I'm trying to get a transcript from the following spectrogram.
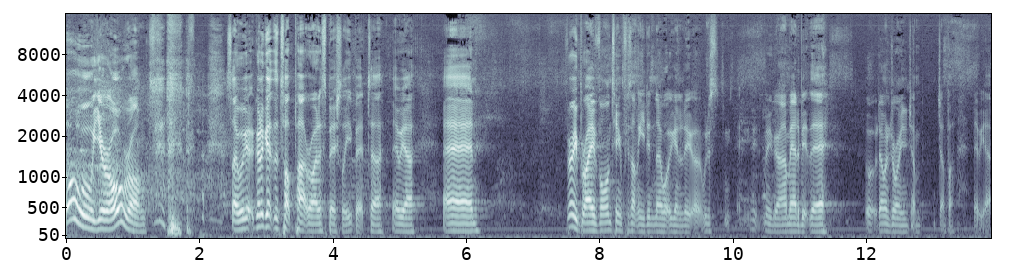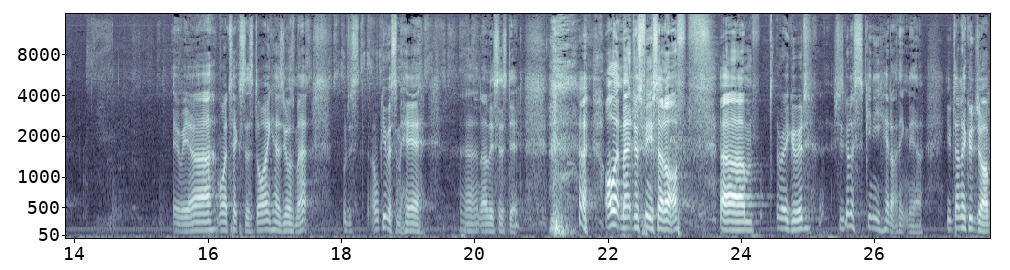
Oh, you're all wrong. so we've got to get the top part right, especially, but uh, there we are. And very brave volunteering for something you didn't know what you're going to do. Uh, We'll just move your arm out a bit there. Oh, don't want to draw any jump, jumper. There we are. There we are. My text is dying. How's yours, Matt? We'll just, I'll give her some hair. Uh, no, this is dead. I'll let Matt just finish that off. Um, very good. She's got a skinny head, I think, now. You've done a good job.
